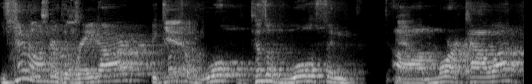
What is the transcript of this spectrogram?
he's kind of under the radar because Yeah. of Wolff, because of Wolff and uh, Morikawa.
